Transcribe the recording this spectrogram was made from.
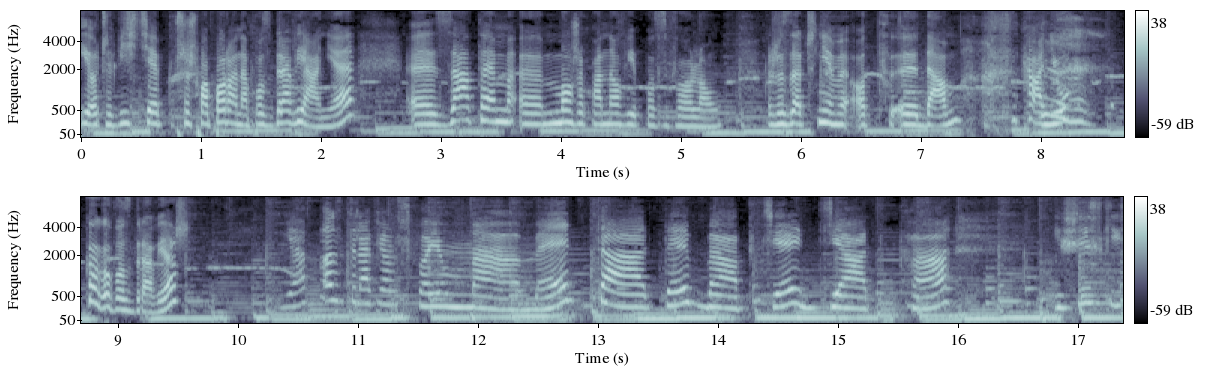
i oczywiście przyszła pora na pozdrawianie. E, Zatem e, może Panowie pozwolą, że zaczniemy od e, dam. Haniu, kogo pozdrawiasz? Ja pozdrawiam swoją mamę, tatę, babcię, dziadka i wszystkich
